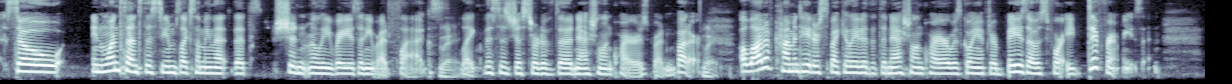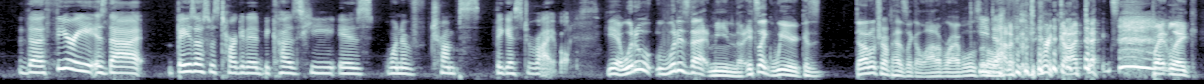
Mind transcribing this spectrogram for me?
So in one sense, this seems like something that that shouldn't really raise any red flags. Right. Like this is just sort of the National Enquirer's bread and butter. Right. A lot of commentators speculated that the National Enquirer was going after Bezos for a different reason. The theory is that Bezos was targeted because he is one of Trump's biggest rivals. Yeah. What do what does that mean though? It's like weird because Donald Trump has like a lot of rivals he in does. a lot of different contexts, but like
